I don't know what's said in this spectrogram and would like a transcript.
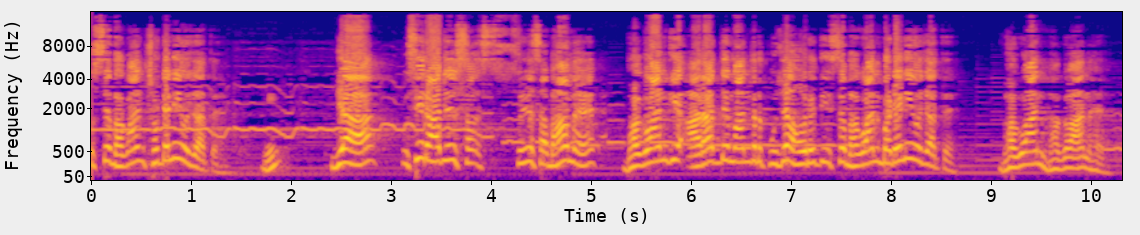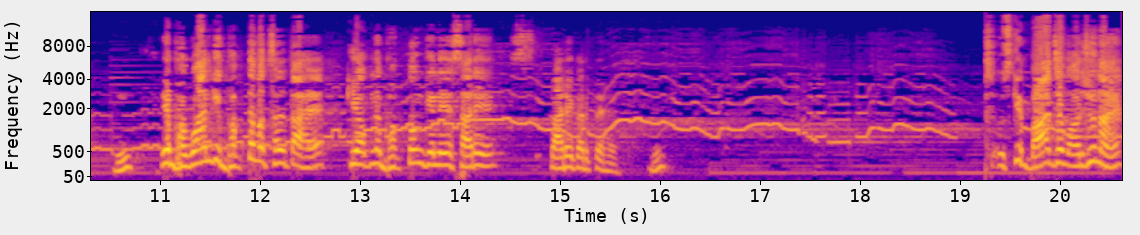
उससे भगवान छोटे नहीं हो जाते। हैं या उसी राजसीय सभा में भगवान की आराध्य मानकर पूजा हो रही थी इससे भगवान बड़े नहीं हो जाते। भगवान भगवान है। ये भगवान की भक्त वत्सलता है कि अपने भक्तों के लिए सारे कार्य करते हैं। उसके बाद जब अर्जुन आए,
